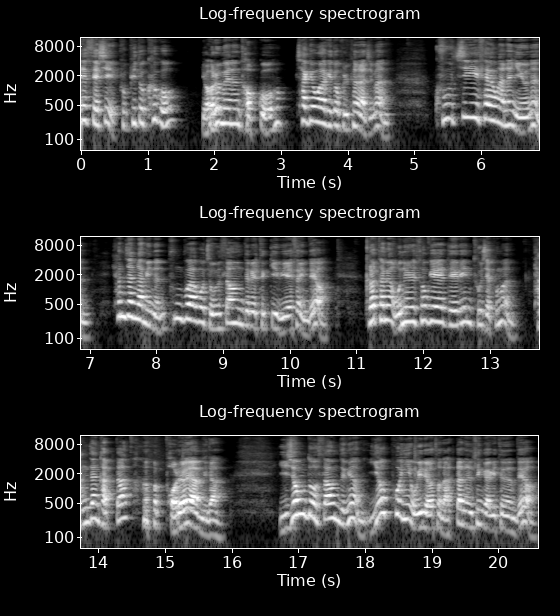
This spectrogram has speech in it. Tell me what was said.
헤드셋이 부피도 크고 여름에는 덥고 착용하기도 불편하지만 굳이 사용하는 이유는 현장감 있는 풍부하고 좋은 사운드를 듣기 위해서인데요. 그렇다면 오늘 소개해드린 두 제품은 당장 갖다 버려야 합니다. 이 정도 사운드면 이어폰이 오히려 더 낫다는 생각이 드는데요.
